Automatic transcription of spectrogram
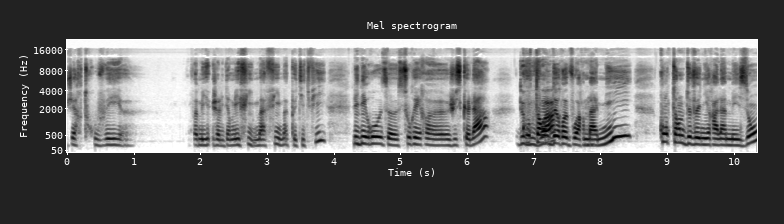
j'ai retrouvé, euh, enfin, j'allais dire mes filles, ma fille, ma petite fille, Lily Rose euh, sourire euh, jusque-là, contente de revoir mmh. mamie, contente de venir à la maison,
